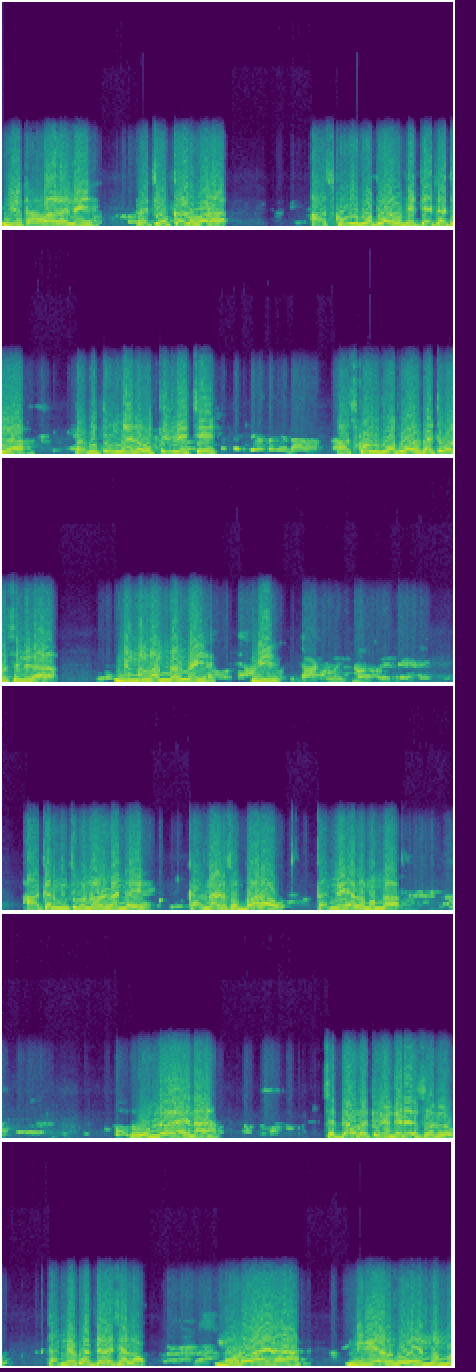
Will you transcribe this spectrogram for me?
మీరు కావాలని ప్రతి ఒక్కళ్ళు కూడా ఆ స్కూల్కి ఉపయోగపెట్టేటట్టుగా ప్రభుత్వం మీద ఒత్తిడి తెచ్చి ఆ స్కూల్కి ఉపయోగపెట్టవలసిందిగా మిమ్మల్ని అందరినీ మీ ఆక్రమించుకున్న వాళ్ళు అండి కర్ణాడు సుబ్బారావు తండ్రి ఎల్లముంద రెండో ఆయన సిద్ధాపతి వెంకటేశ్వర్లు తండ్రి భద్రాచలం మూడో ఆయన మిరియాల గోవిందమ్మ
